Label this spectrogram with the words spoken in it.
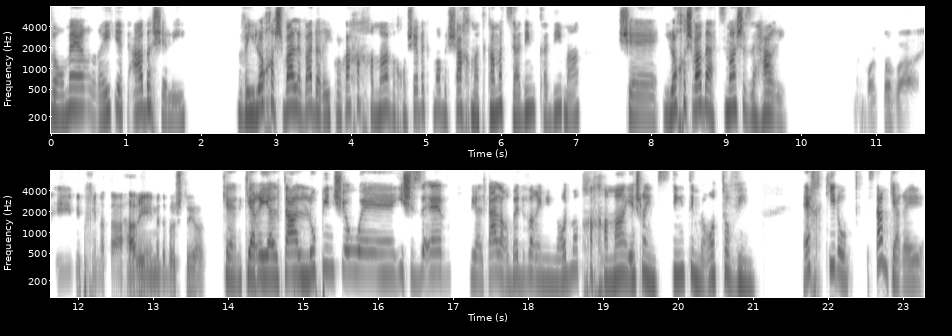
ואומר ראיתי את אבא שלי והיא לא חשבה לבד הרי היא כל כך חכמה וחושבת כמו בשחמט כמה צעדים קדימה שהיא לא חשבה בעצמה שזה הארי נכון, טוב, אה, היא מבחינתה הארי מדבר שטויות. כן כי הרי היא עלתה על לופין שהוא אה, איש זאב והיא עלתה על הרבה דברים היא מאוד מאוד חכמה יש לה אינסטינקטים מאוד טובים איך כאילו סתם כי הרי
